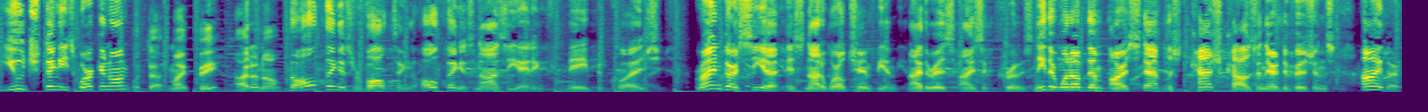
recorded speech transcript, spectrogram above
huge thing he's working on? What that might be? I don't know. The whole thing is revolting. The whole thing is nauseating for me because Ryan Garcia is not a world champion, neither is Isaac Cruz. Neither one of them are established cash cows in their divisions either.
